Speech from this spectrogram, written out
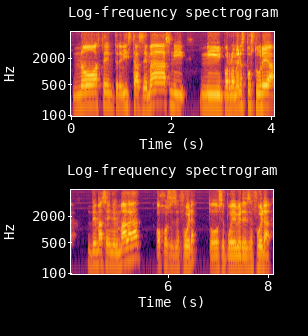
no hace entrevistas de más, ni, ni por lo menos posturea de más en el Málaga. Ojos desde fuera, todo se puede ver desde fuera,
